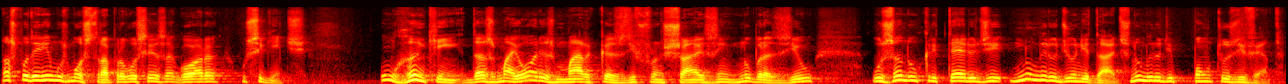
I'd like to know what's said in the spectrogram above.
Nós poderíamos mostrar para vocês agora o seguinte: um ranking das maiores marcas de franchising no Brasil, usando um critério de número de unidades, número de pontos de venda.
